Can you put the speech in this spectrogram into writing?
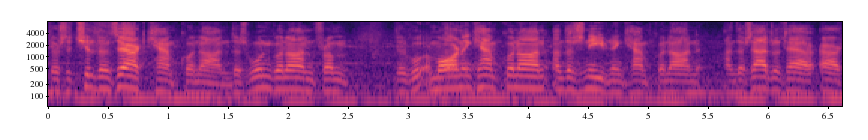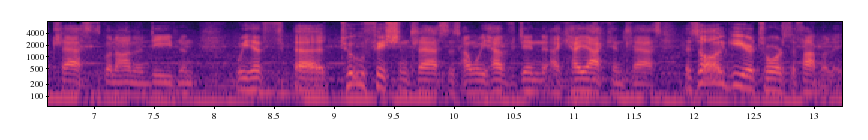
there's a children's art camp going on. There's one going on from there's a morning camp going on and there's an evening camp going on and there's adult art, art classes going on in the evening. We have uh, two fishing classes and we have then a kayaking class. It's all geared towards the family.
